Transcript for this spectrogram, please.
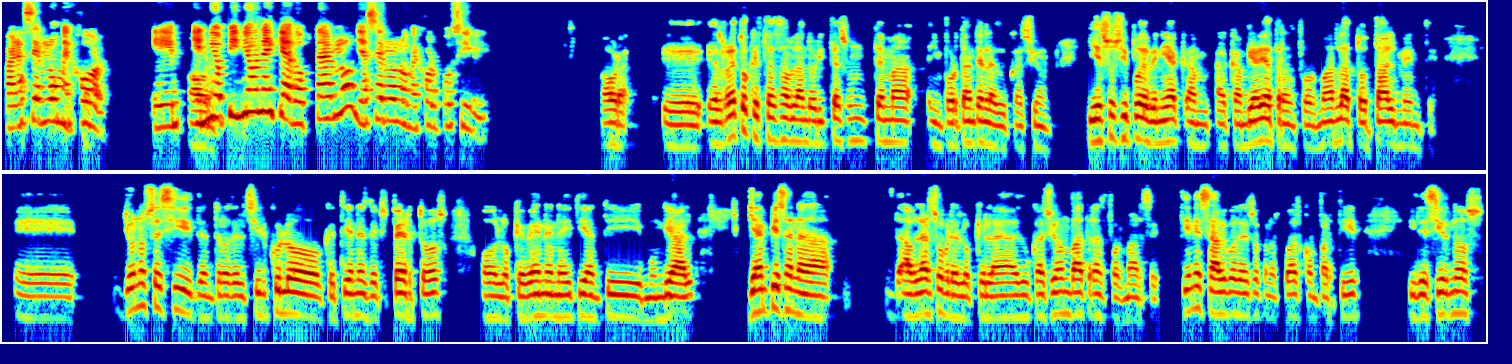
para hacerlo mejor. Eh, en mi opinión, hay que adoptarlo y hacerlo lo mejor posible. Ahora, eh, el reto que estás hablando ahorita es un tema importante en la educación y eso sí puede venir a, cambiar y a transformarla totalmente. Eh, yo no sé si dentro del círculo que tienes de expertos o lo que ven en ATT Mundial, ya empiezan a hablar sobre lo que la educación va a transformarse. ¿Tienes algo de eso que nos puedas compartir y decirnos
